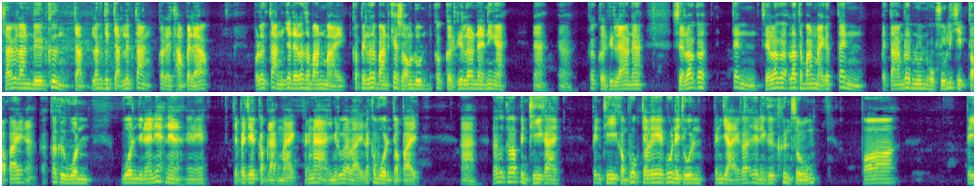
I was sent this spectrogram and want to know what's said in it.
ใช้เวลาเดือนครึ่งจัดแล้วถึงจัดเลือกตั้งก็ได้ทำไปแล้วพอเลือกตั้งจะได้รัฐบาลใหม่ก็เป็นรัฐบาลแค่สองดุลก็เกิดขึ้นแล้วในนี่ไงนะอ่าก็เกิดขึ้นแล้วนะ เสร็จแล้วก็เต้นเสร็จแล้วก็รัฐบาลใหม่ก็เต้นไปตามรัฐธรรมนูญ60ลิขิตต่อไปอะก็คือวนวนอยู่ในเนี้เนี่ยเนี่ยจะไปเจอกับดักใหม่ข้างหน้ายังไม่รู้อะไร แล้วก็วนต่อไป อ่า แล้วก็เป็นทีใคร เป็นทีของพวกเจ้าเล่ผู้ในทุนเป็นใหญ่ก็อันนี้คือขึ้นสูง พอตี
